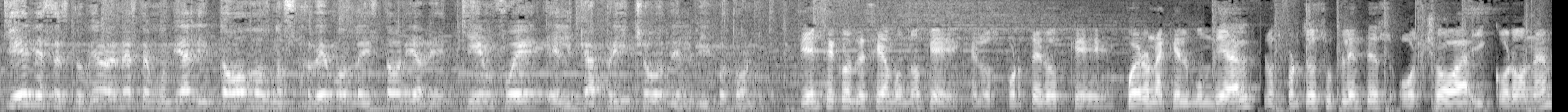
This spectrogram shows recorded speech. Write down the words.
quienes estuvieron en este mundial y todos nos sabemos la historia de quién fue el capricho del bigotón. Bien, chicos, decíamos, ¿no? Que, que los porteros que fueron a aquel mundial, los porteros suplentes Ochoa y Corona, Леоне.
